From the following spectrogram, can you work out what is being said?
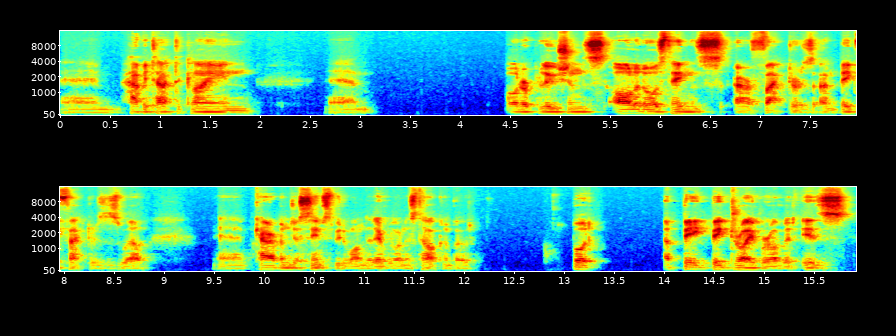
Um, habitat decline, um, other pollutions, all of those things are factors and big factors as well. Uh, carbon just seems to be the one that everyone is talking about. But a big, big driver of it is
